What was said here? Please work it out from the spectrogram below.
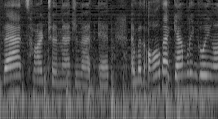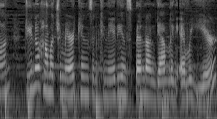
That's hard to imagine that, Ed. And with all that gambling going on, do you know how much Americans and Canadians spend on gambling every year?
